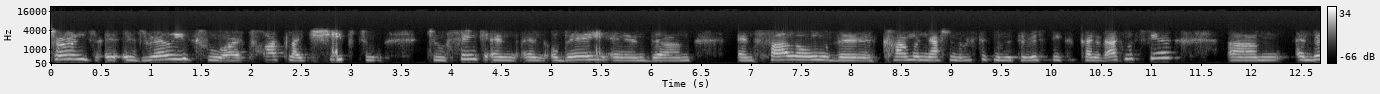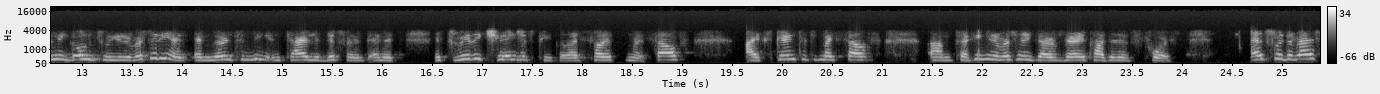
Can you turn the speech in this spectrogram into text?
turns Israelis who are taught like sheep to to think and, and obey and um, and follow the common nationalistic militaristic kind of atmosphere. Um, and then they go into university and, and learn something entirely different, and it it really changes people. I saw it myself. I experienced it myself. Um, so I think universities are a very positive force. As for the rest,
